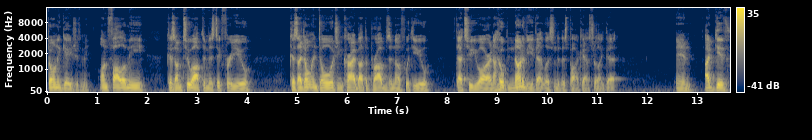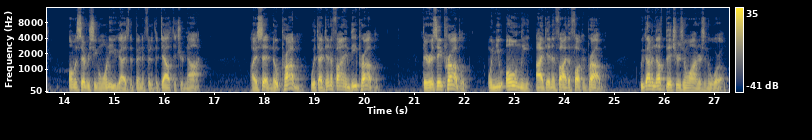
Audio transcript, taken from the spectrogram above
don't engage with me. Unfollow me because I'm too optimistic for you, because I don't indulge and cry about the problems enough with you that's who you are. And I hope none of you that listen to this podcast are like that. And I'd give almost every single one of you guys the benefit of the doubt that you're not. Like I said, no problem with identifying the problem. There is a problem when you only identify the fucking problem. We got enough bitchers and whiners in the world.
